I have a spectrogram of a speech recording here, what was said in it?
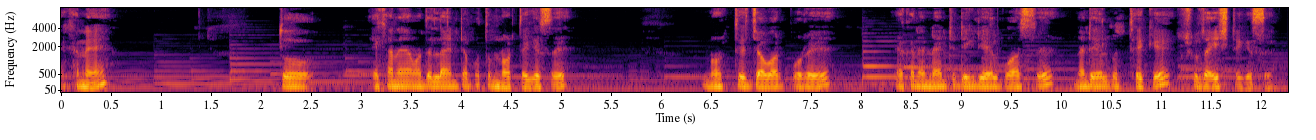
এখানে। তো, এখানে আমাদের লাইনটা প্রথম নর্থে গেছে। নর্থে যাওয়ার পরে, এখানে নাইনটি ডিগ্রি এলবো আছে নাইনটি এলবো থেকে সোজা ইস্টে গেছে।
